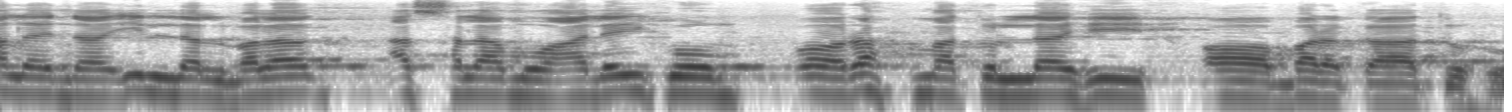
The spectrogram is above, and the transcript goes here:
আলাইনা ইল্লাল বালাক আসসালামু আলাইকুম ও রহমাতুল্লাহি ও বারাকাতুহু।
